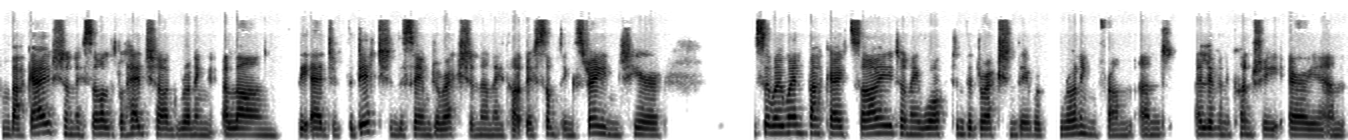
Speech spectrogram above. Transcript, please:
come back out. And I saw a little hedgehog running along the edge of the ditch in the same direction. And I thought, there's something strange here. So I went back outside and I walked in the direction they were running from. And I live in a country area. And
